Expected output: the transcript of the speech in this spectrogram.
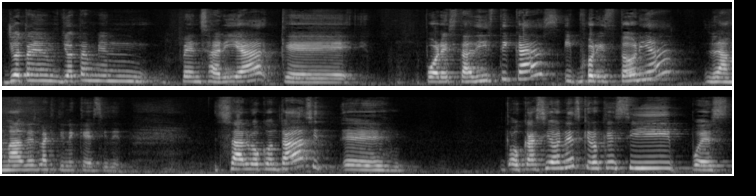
Yo también, yo también pensaría que por estadísticas y por historia, la madre es la que tiene que decidir. Salvo contadas eh, ocasiones, creo que sí, pues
